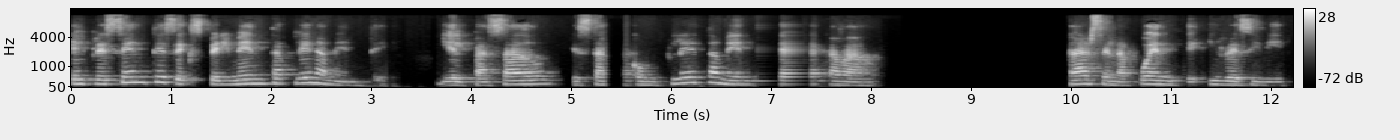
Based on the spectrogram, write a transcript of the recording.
El presente se experimenta plenamente y el pasado está completamente acabado en la fuente y recibir.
